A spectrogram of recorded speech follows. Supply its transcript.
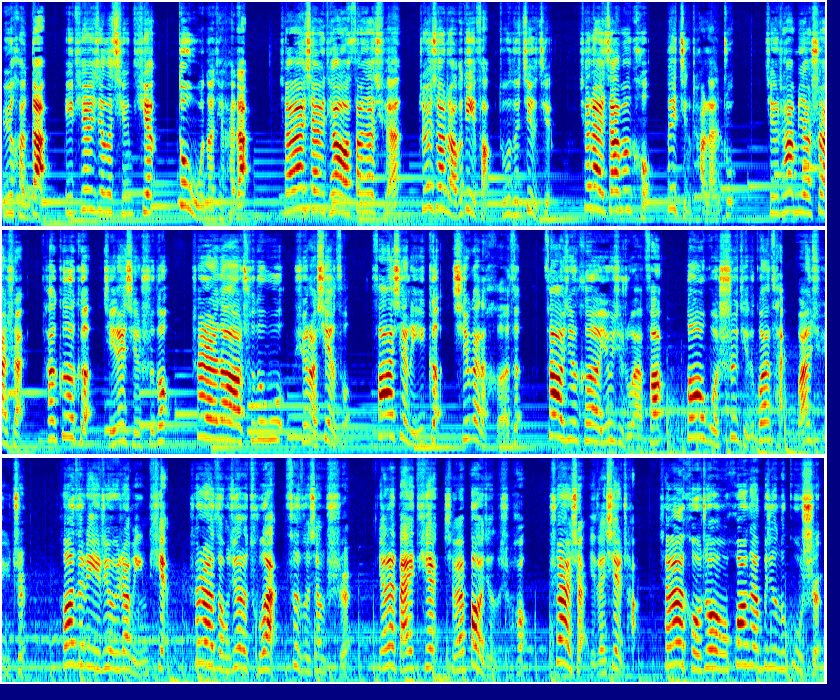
雨很大，比天蝎和晴天动物那天还大。小白像一条丧家犬，只想找个地方独自静静，却在家门口被警察拦住。警察名叫帅帅，他哥哥几年前失踪。帅帅到出租屋寻找线索，发现了一个奇怪的盒子，造型和游戏主办方包裹尸体的棺材完全一致。盒子里只有一张名片，帅帅总觉得图案似曾相识。原来白天小白报警的时候，帅帅也在现场。小白口中荒诞不经的故事，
